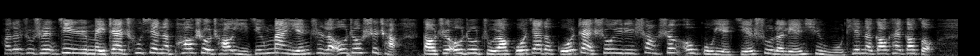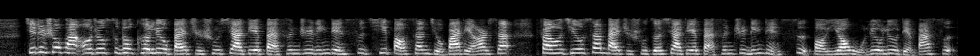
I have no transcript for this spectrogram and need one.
好的，主持人，近日美债出现的抛售潮已经蔓延至了欧洲市场，导致欧洲主要国家的国债收益率上升，欧股也结束了连续五天的高开高走。截至收盘，欧洲斯托克六百指数下跌百分之零点四七，报三九八点二三；泛欧绩优三百指数则下跌百分之零点四，报幺五六六点八四。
